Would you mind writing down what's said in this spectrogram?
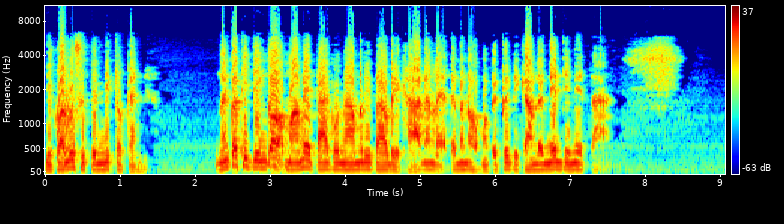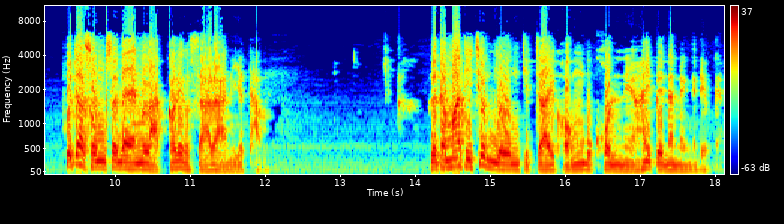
มีความรู้สึกเป็นมิตรต่อกันนั้นก็ที่จริงก็มาเมตตากรุณามริตาเบขานั่นแหละ แต่มันออกมาเป็นพฤติกรรมแล้วเน้นที่เมตตาพุทธทรงแสดงหลักก็เรียกว่าสารานิยธรรม คือธรรมะที่เชื่อมโยงจิตใจของบุคคลเนี่ย ให้เป็นอันหนึ่งอันเดียวกัน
